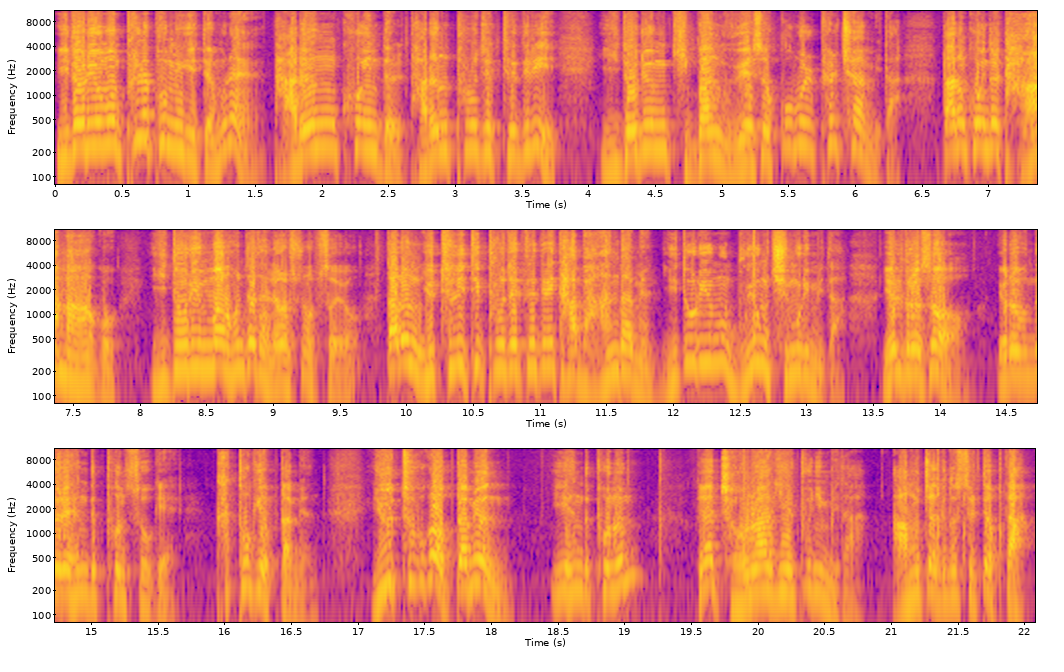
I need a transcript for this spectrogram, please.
이더리움은 플랫폼이기 때문에 다른 코인들, 다른 프로젝트들이 이더리움 기반 위에서 꿈을 펼쳐야 합니다. 다른 코인들 다 망하고 이더리움만 혼자 달려갈 수는 없어요. 다른 유틸리티 프로젝트들이 다 망한다면 이더리움은 무용지물입니다. 예를 들어서 여러분들의 핸드폰 속에 카톡이 없다면 유튜브가 없다면 이 핸드폰은 그냥 전화기일 뿐입니다. 아무짝에도 쓸데없다.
